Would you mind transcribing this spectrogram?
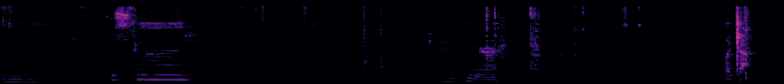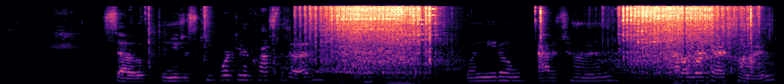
And then this guy in here like that. So then you just keep working across the bed, one needle at a time, that'll work at a time.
